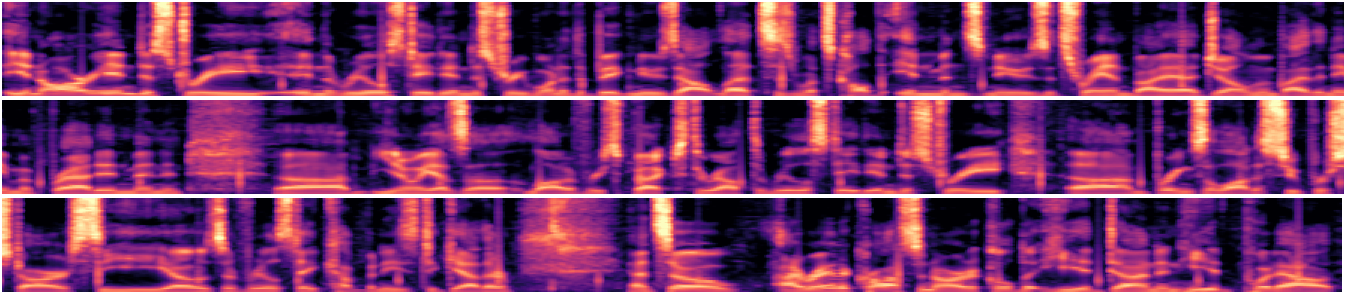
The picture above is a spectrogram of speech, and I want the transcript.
In our industry, in the real estate industry, one of the big news outlets is what's called Inman's News. It's ran by a gentleman by the name of Brad Inman, and uh, you know he has a lot of respect throughout the real estate industry. Um, brings a lot of superstar CEOs of real estate companies together, and so I ran across an article that he had done, and he had put out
